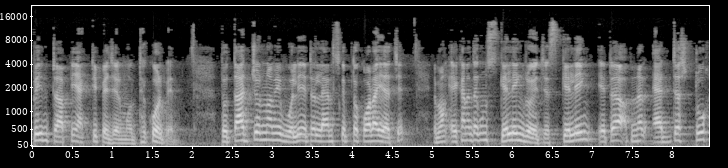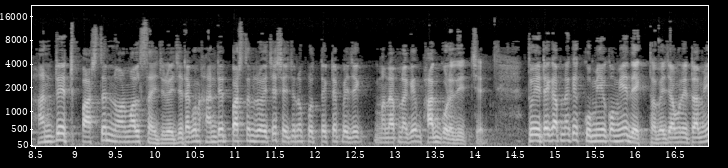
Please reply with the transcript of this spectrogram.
প্রিন্টটা আপনি একটি পেজের মধ্যে করবেন। তো তার জন্য আমি বলি এটা ল্যান্ডস্কেপ তো করাই আছে এবং এখানে দেখুন স্কেলিং রয়েছে। স্কেলিং এটা আপনার adjust to hundred percent normal size রয়েছে। এটা এখন হান্ড্রেড পার্সেন্ট রয়েছে, সেই জন্য প্রত্যেকটা পেজে মানে আপনাকে ভাগ করে দিচ্ছে। তো এটাকে আপনাকে কমিয়ে কমিয়ে দেখতে হবে। যেমন এটা আমি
